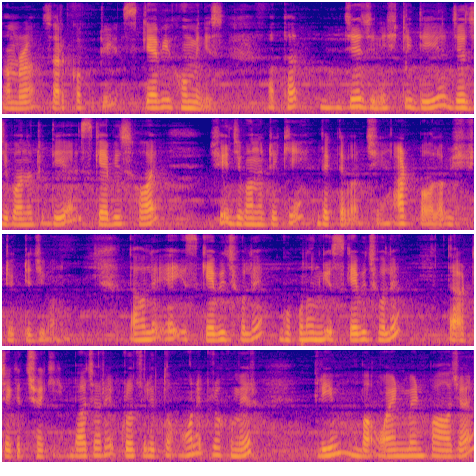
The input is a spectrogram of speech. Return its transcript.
আমরা সার্কপটি স্ক্যাবি হোমিনিস, অর্থাৎ যে জিনিসটি দিয়ে, যে জীবাণুটি দিয়ে স্ক্যাবিস হয় সেই জীবাণুটিকে দেখতে পাচ্ছি। আট পাওয়ালা বিশিষ্ট একটি জীবাণু। তাহলে এই স্ক্যাবিজ হলে, গোপনাঙ্গী স্ক্যাবিজ হলে তার চিকিৎসা কী? বাজারে প্রচলিত অনেক রকমের ক্রিম বা অয়েন্টমেন্ট পাওয়া যায়।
